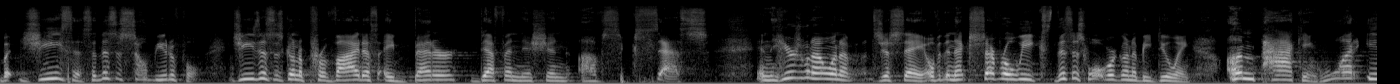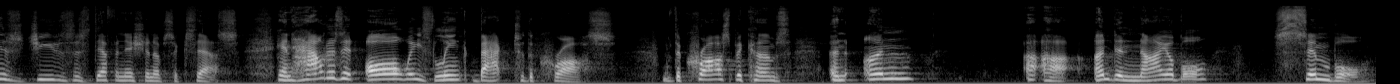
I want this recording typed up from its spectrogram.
but Jesus, and this is so beautiful, Jesus is going to provide us a better definition of success. And here's what I want to just say over the next several weeks, this is what we're going to be doing unpacking what is Jesus' definition of success? And how does it always link back to the cross? The cross becomes an un, uh, uh, undeniable symbol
